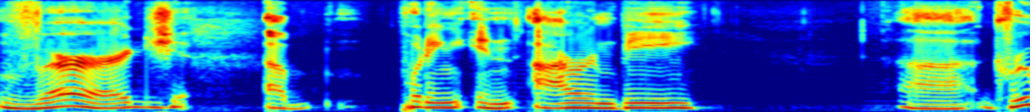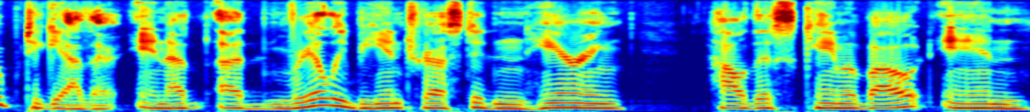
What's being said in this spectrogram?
verge of putting an R&B uh, group together. And I'd, I'd really be interested in hearing how this came about and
